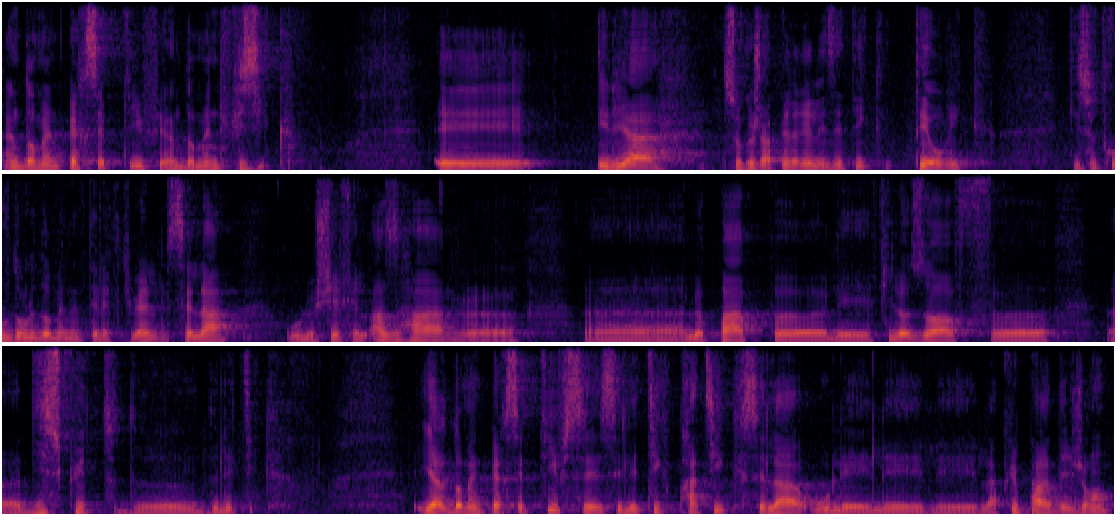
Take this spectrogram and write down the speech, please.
un domaine perceptif et un domaine physique. Et il y a ce que j'appellerais les éthiques théoriques qui se trouvent dans le domaine intellectuel. C'est là où le Sheikh el-Azhar, euh, euh, le pape, les philosophes discutent de, l'éthique. Il y a le domaine perceptif, c'est l'éthique pratique, c'est là où la plupart des gens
